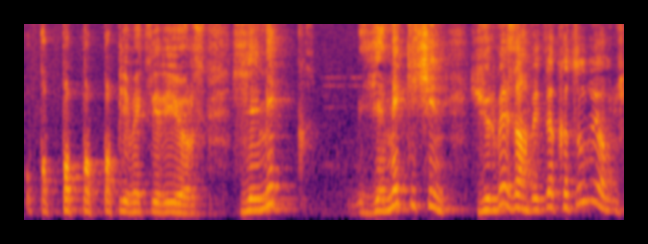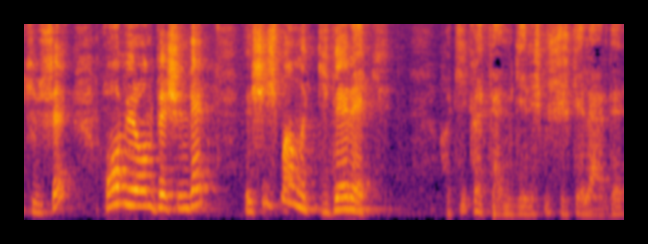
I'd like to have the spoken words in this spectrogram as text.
o pop pop pop pop yemekleri yiyoruz. Yemek yemek için yürüme zahmetine katılmıyor kimse? O bir onun peşinde. E, şişmanlık giderek hakikaten gelişmiş ülkelerde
